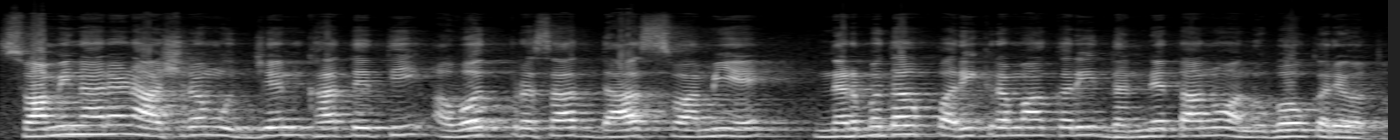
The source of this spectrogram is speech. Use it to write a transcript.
સ્વામિનારાયણ આશ્રમ ઉજ્જૈન ખાતેથી અવધ પ્રસાદ દાસ સ્વામીએ નર્મદા પરિક્રમા કરી ધન્યતાનો અનુભવ કર્યો હતો.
